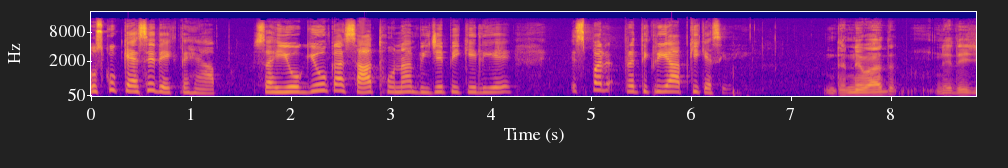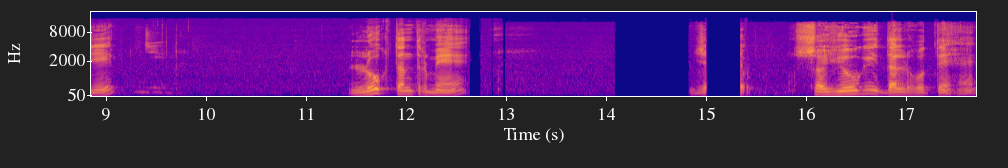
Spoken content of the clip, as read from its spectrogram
उसको कैसे देखते हैं आप? सहयोगियों का साथ होना बीजेपी के लिए इस पर प्रतिक्रिया आपकी कैसी रही धन्यवाद निधि जी, जी। लोकतंत्र में जब सहयोगी दल होते हैं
